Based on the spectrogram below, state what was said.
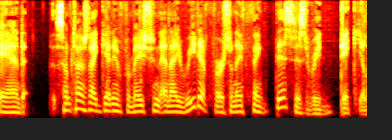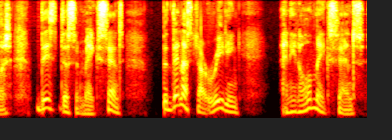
And sometimes I get information and I read it first and I think, this is ridiculous. This doesn't make sense. But then I start reading and it all makes sense.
